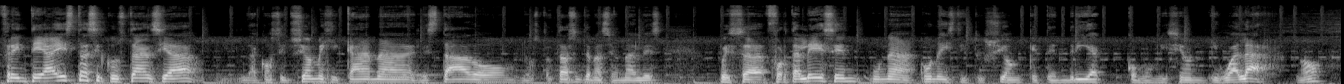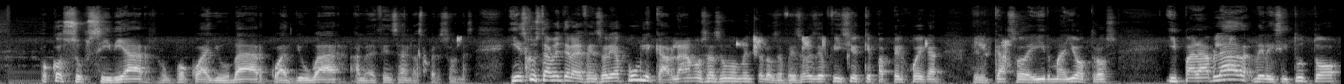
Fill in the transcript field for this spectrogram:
Frente a esta circunstancia, la Constitución mexicana, el Estado, los tratados internacionales, pues ah, fortalecen una, una institución que tendría como misión igualar, ¿no? Poco subsidiar, un poco ayudar, coadyuvar a la defensa de las personas. Y es justamente la Defensoría Pública. Hablábamos hace un momento de los defensores de oficio y qué papel juegan en el caso de Irma y otros. Y para hablar del Instituto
